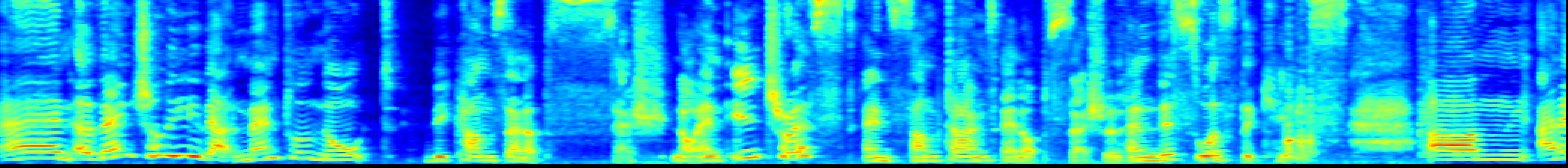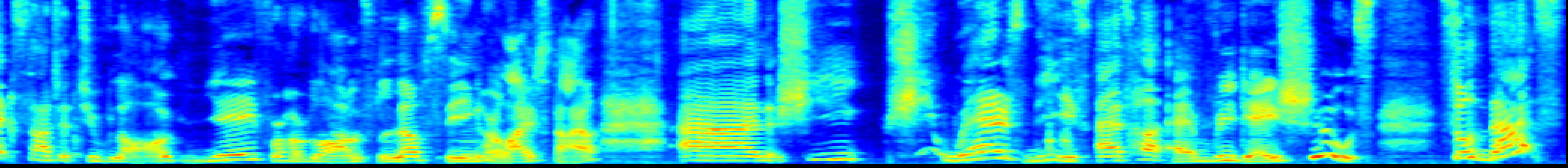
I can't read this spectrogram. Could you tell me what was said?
And eventually that mental note becomes an obsession, no, an interest and sometimes an obsession. And this was the case. Um, Alex started to vlog, yay for her vlogs, love seeing her lifestyle. And she, she wears these as her everyday shoes. So that's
